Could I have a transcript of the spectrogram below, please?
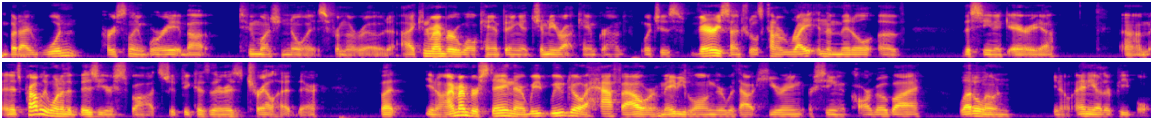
but I wouldn't personally worry about too much noise from the road. I can remember while camping at Chimney Rock Campground, which is very central. It's kind of right in the middle of the scenic area. Um, and it's probably one of the busier spots just because there is a trailhead there. But you know, I remember staying there. We we would go a half hour, maybe longer, without hearing or seeing a car go by, let alone you know any other people.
